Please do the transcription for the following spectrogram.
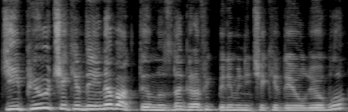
GPU çekirdeğine baktığımızda grafik biriminin çekirdeği oluyor bu.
